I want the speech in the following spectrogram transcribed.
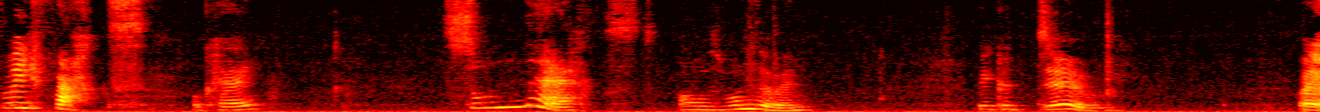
three facts, okay? So next, I was wondering, we could do, right,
